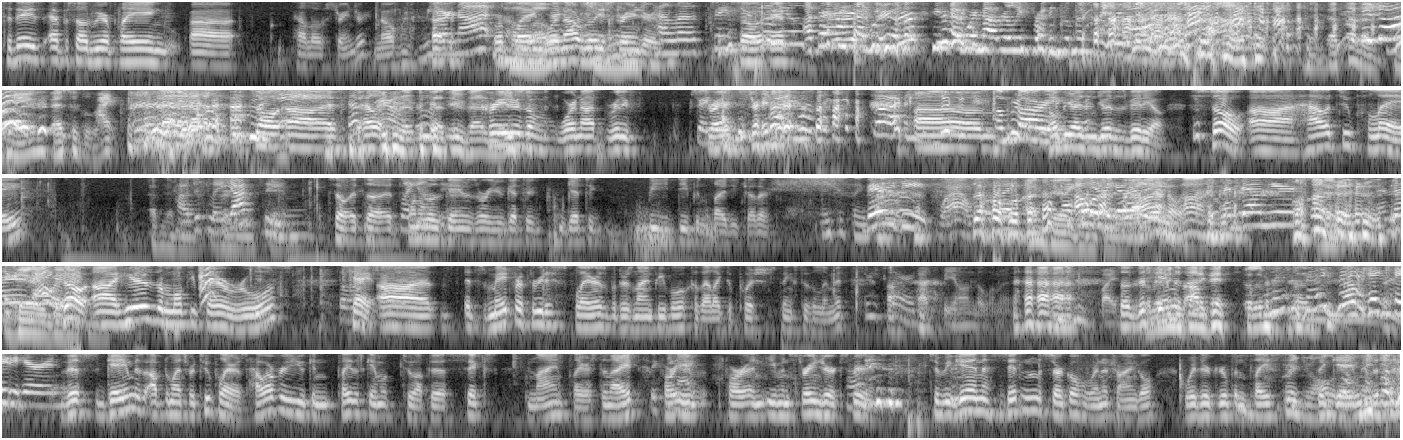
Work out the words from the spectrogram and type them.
today's episode we are playing uh, Hello Stranger. No, We are not. We're playing. Hello, We're not really strangers. Hello, stranger. So if- At first he said we're he said we're not really friends. I'm like, That's not a game. That's just life. so uh, hello, That's creators of We're Not Really F- Strangers. Strangers. um, I'm sorry. hope you guys enjoyed this video. So, uh, how to play? I've never How to play heard Yahtzee. So it's uh, it's Play one of those Yahtzee. games where you get to get to be deep inside each other. Interesting. Very deep. Wow. So, I'm very I wasn't ready. Finally. Ah, And down here. Very And then so uh, here's the multiplayer rules. Don't Okay, let me shower. uh, it's made for three to players, but there's nine people because I like to push things to the limit. Three squared. That's beyond the limit. So this the game limit is does not exist. The limit does not exist. Okay, Cady Heron. this game is optimized for two players. However, you can play this game up to up to six, nine players tonight for ev- for an even stranger experience. to begin, sit in the circle. We're in a triangle with your group and place the game those. in the circle.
